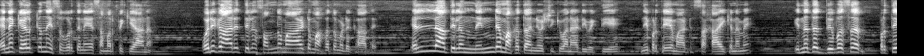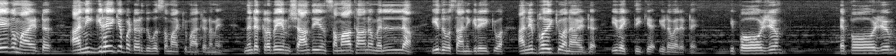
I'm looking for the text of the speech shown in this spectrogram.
എന്നെ കേൾക്കുന്ന ഈ സുഹൃത്തിനെ സമർപ്പിക്കുകയാണ്. ഒരു കാര്യത്തിലും സ്വന്തമായിട്ട് മഹത്വം എടുക്കാതെ എല്ലാത്തിലും നിന്റെ മഹത്വം അന്വേഷിക്കുവാനായിട്ട് ഈ വ്യക്തിയെ നീ പ്രത്യേകമായിട്ട് സഹായിക്കണമേ. ഇന്നത്തെ ദിവസം പ്രത്യേകമായിട്ട് അനുഗ്രഹിക്കപ്പെട്ട ഒരു ദിവസമാക്കി മാറ്റണമേ. നിന്റെ കൃപയും ശാന്തിയും സമാധാനവും എല്ലാം ഈ ദിവസം അനുഗ്രഹിക്കുക അനുഭവിക്കുവാനായിട്ട് ഈ വ്യക്തിക്ക് ഇടവരട്ടെ. ഇപ്പോഴും എപ്പോഴും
